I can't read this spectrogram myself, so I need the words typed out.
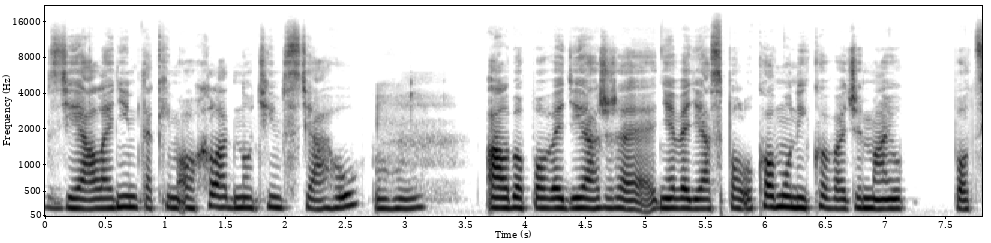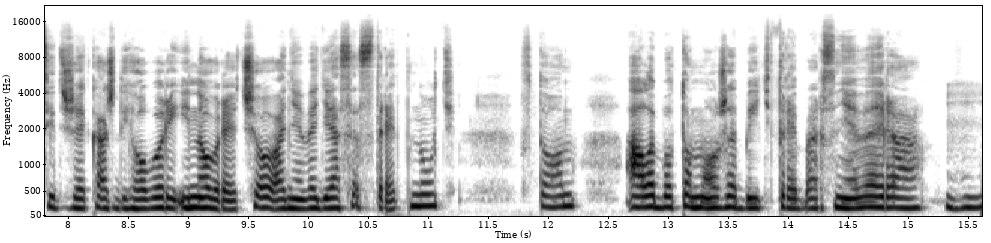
vzdialením, takým ochladnutím vzťahu, uh-huh. alebo povedia, že nevedia spolu komunikovať, že majú pocit, že každý hovorí inou rečou a nevedia sa stretnúť v tom alebo to môže byť treba z nevera, mm-hmm.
